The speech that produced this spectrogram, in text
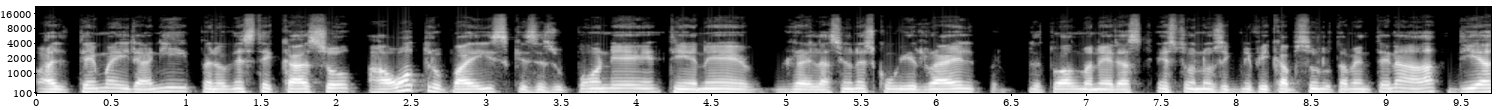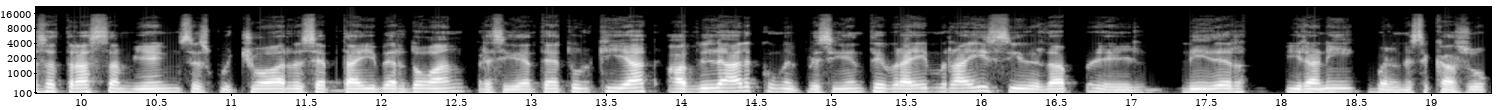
al tema iraní, pero en este caso a otro país que se supone tiene relaciones con Israel, pero de todas maneras esto no significa absolutamente nada. Días atrás también se escuchó a Recep Tayyip Erdogan, presidente de Turquía, hablar con el presidente Ibrahim Raisi, ¿verdad? El líder iraní, bueno, en este caso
